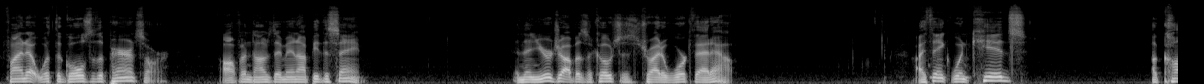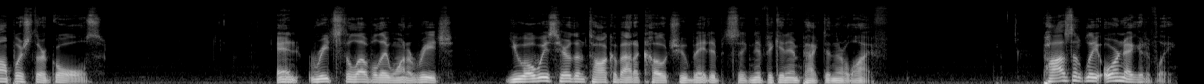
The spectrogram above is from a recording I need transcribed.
Find out what the goals of the parents are. Oftentimes they may not be the same. And then your job as a coach is to try to work that out. I think when kids accomplish their goals and reach the level they want to reach, you always hear them talk about a coach who made a significant impact in their life, positively or negatively.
